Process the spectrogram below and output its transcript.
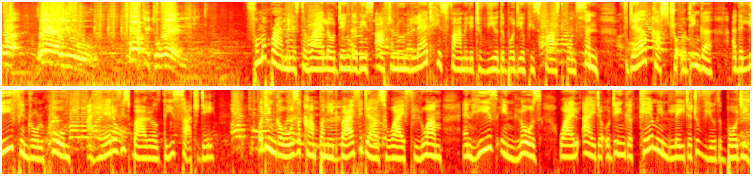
Where are you? 40 to win. Former Prime Minister Raila Odinga this afternoon led his family to view the body of his firstborn son, Fidel Castro Odinga, at the Lee Funeral Home ahead of his burial this Saturday. Odinga was accompanied by Fidel's wife Lwam and his in-laws, while Ida Odinga came in later to view the body.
